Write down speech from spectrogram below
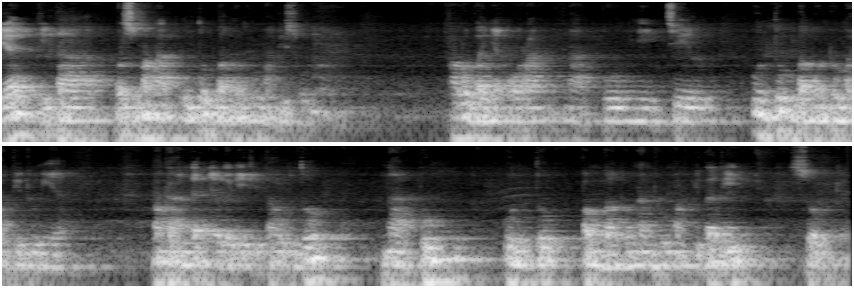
ya kita bersemangat untuk bangun rumah di surga. Kalau banyak orang nabung, nyicil untuk bangun rumah di dunia, maka hendaknya bagi kita untuk nabung untuk pembangunan rumah kita di surga.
